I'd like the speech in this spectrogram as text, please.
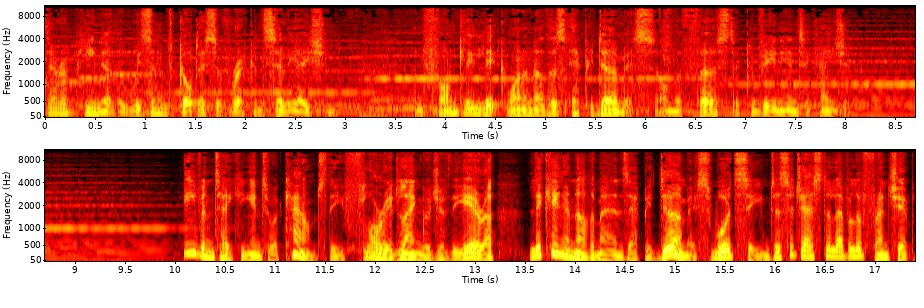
Therapina, the wizened goddess of reconciliation, and fondly lick one another's epidermis on the first convenient occasion. Even taking into account the florid language of the era, licking another man's epidermis would seem to suggest a level of friendship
